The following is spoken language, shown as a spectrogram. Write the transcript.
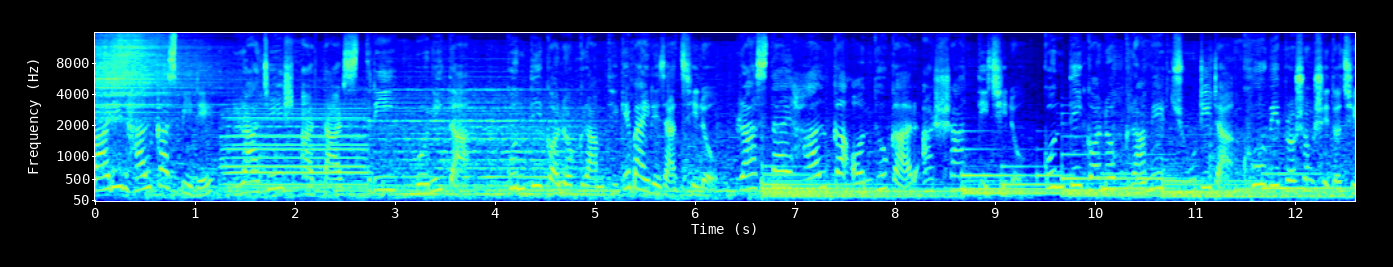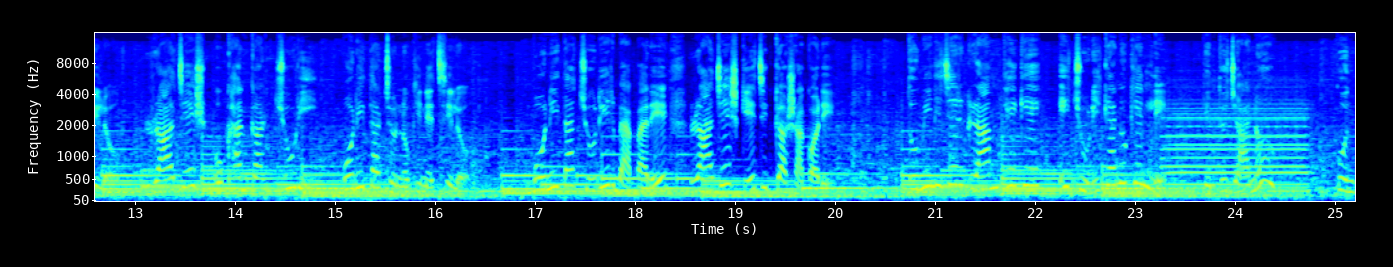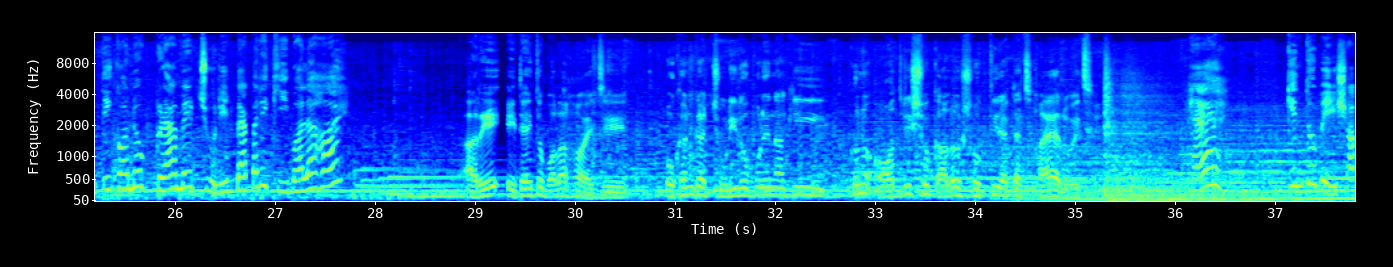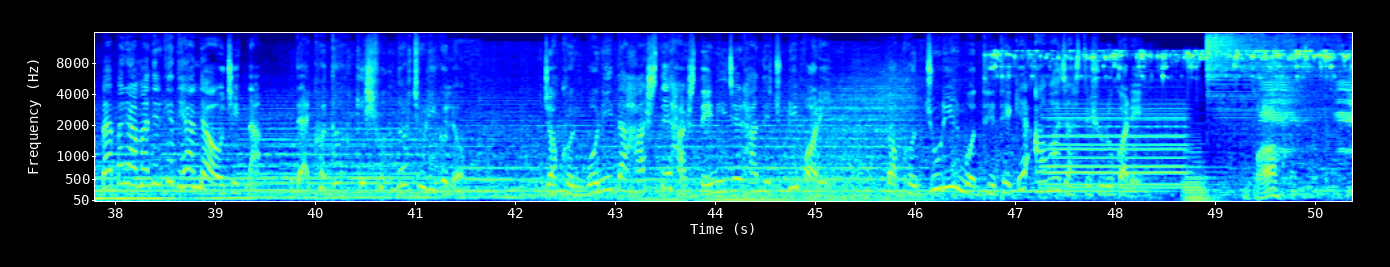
গাড়ির হালকা স্পিডে রাজেশ আর তার স্ত্রী বনিতা কুন্তি কনক গ্রাম থেকে বাইরে যাচ্ছিল। রাস্তায় হালকা অন্ধকার আর শান্তি ছিল। কুন্তি কনক গ্রামের চুটিটা খুবই প্রশংসিত ছিল। রাজেশ ওখানকার চুড়ি বনিতার জন্য কিনেছিল। বনিতা চুরির ব্যাপারে রাজেশকে জিজ্ঞাসা করে, তুমি নিজের গ্রাম থেকে এই চুড়ি কেন কিনলে? কিন্তু জানো, কুন্তি কনক গ্রামের চুরির ব্যাপারে কি বলা হয়? আরে এটাই তো বলা হয় যে ওখানকার চুরির ওপরে নাকি কোনো অদৃশ্য কালো শক্তির একটা ছায়া রয়েছে। হ্যাঁ কিন্তু এইসব ব্যাপারে আমাদেরকে ধ্যান দেওয়া উচিত না। দেখো তো কি সুন্দর চুড়িগুলো যখন বনিতা হাসতে হাসতে নিজের হাতে চুড়ি পড়ে তখন চুড়ির মধ্যে থেকে আওয়াজ আসতে শুরু করে। বাহ!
